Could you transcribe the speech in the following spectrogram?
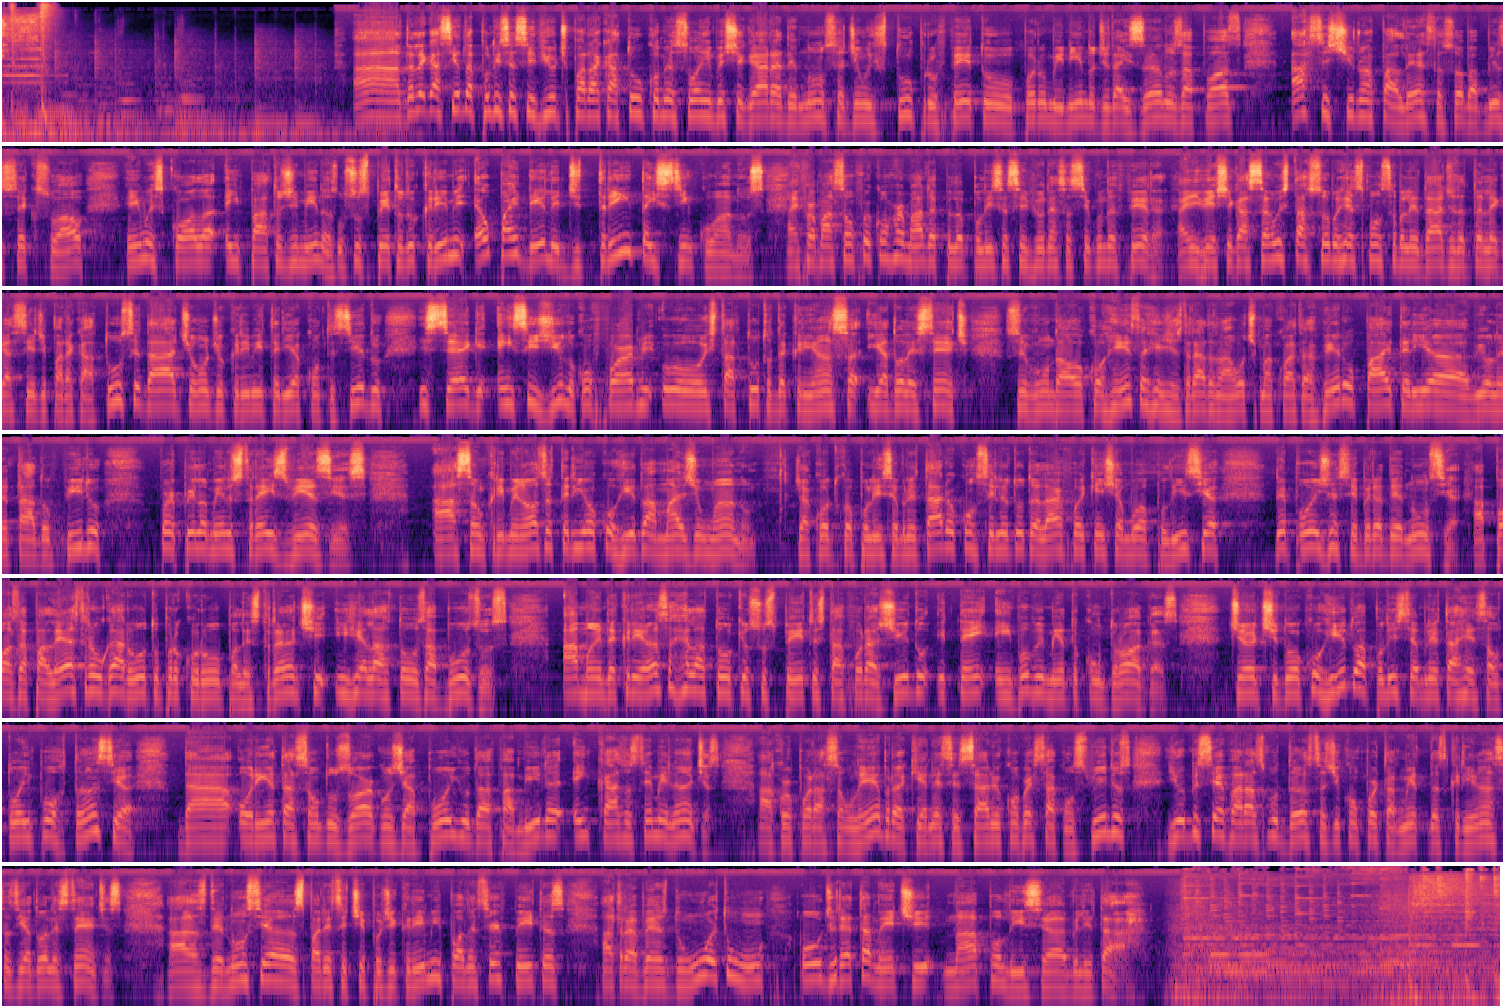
A delegacia da Polícia Civil de Paracatu começou a investigar a denúncia de um estupro feito por um menino de 10 anos após assistir uma palestra sobre abuso sexual em uma escola em Patos de Minas. O suspeito do crime é o pai dele, de 35 anos. A informação foi confirmada pela Polícia Civil nesta segunda-feira. A investigação está sob responsabilidade da delegacia de Paracatu, cidade onde o crime teria acontecido, e segue em sigilo conforme o Estatuto da Criança e Adolescente. Segundo a ocorrência registrada na última quarta-feira, o pai teria violentado o filho por pelo menos três vezes. A ação criminosa teria ocorrido há mais de um ano. De acordo com a Polícia Militar, o Conselho Tutelar foi quem chamou a polícia depois de receber a denúncia. Após a palestra, o garoto procurou o palestrante e relatou os abusos. A mãe da criança relatou que o suspeito está foragido e tem envolvimento com drogas. Diante do ocorrido, a Polícia Militar ressaltou a importância da orientação dos órgãos de apoio da família em casos semelhantes. A corporação lembra que é necessário conversar com os filhos e observar as mudanças de comportamento das crianças e adolescentes. As denúncias para esse tipo de crime podem ser feitas através do 181 ou diretamente na Polícia Militar.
